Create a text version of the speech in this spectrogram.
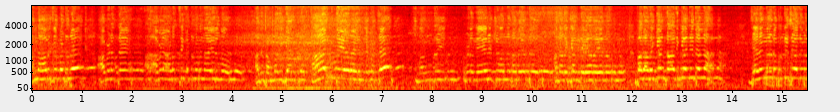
അന്ന് ആവശ്യപ്പെട്ടത് അവിടുത്തെ അവിടെ അടച്ചു കെട്ടണമെന്നായിരുന്നു. അത് സമ്മതിക്കാൻ ആരും തയ്യാറായിരുന്നില്ല പക്ഷേ മന്ത്രി ഇവിടെ നേരിട്ട് വന്ന സമയത്ത് അത് അടയ്ക്കാൻ തയ്യാറായല്ലോ അപ്പൊ അത് സാധിക്കാഞ്ഞിട്ടല്ല ജനങ്ങളുടെ പ്രതിഷേധങ്ങൾ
